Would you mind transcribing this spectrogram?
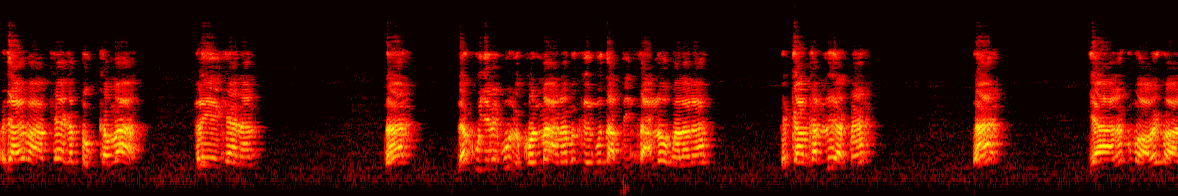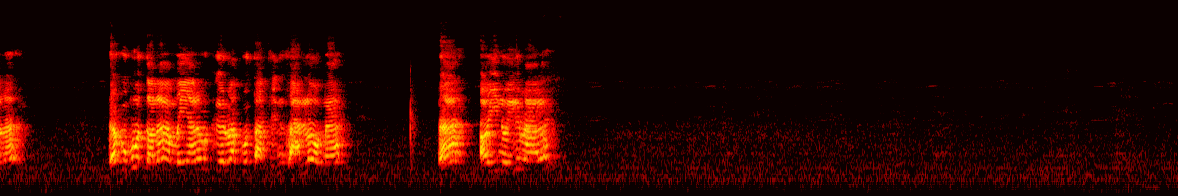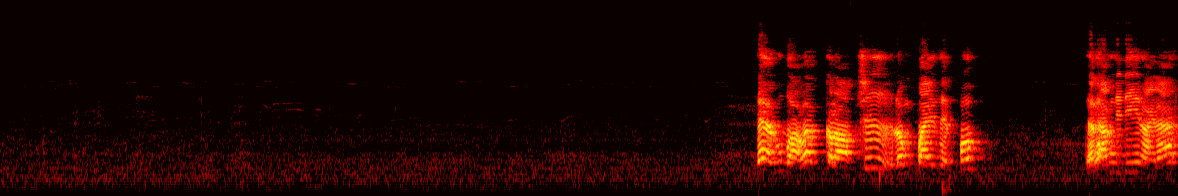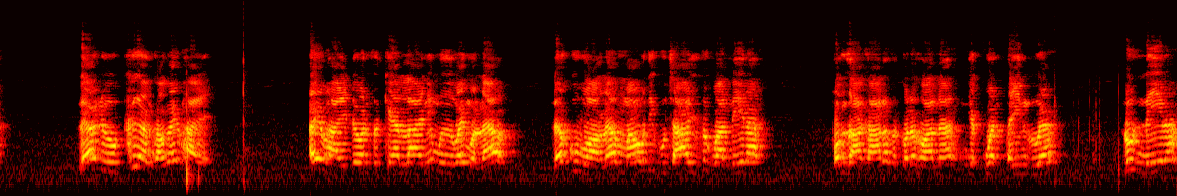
ก็จะให้ว่าแค่กระตุกคำว่าทะเลแค่นั้นนะแล้วกูจะไม่พูดกับคนมากนะเมื่อคืนกูตัดสินศาลโลกมาแล้วนะเป็นการคัดเลือกนะนะอย่านะกูบอกไว้ก่อนนะแล้วกูพูดต่อหน้าเมียนะเมื่อคืนว่ากูตัดสินศาลโลกนะนะเอาอีหนุ่ยขึ้นมาแล้ว ถ้ากูบอกว่ากรอกชื่อลงไป เสร็จปุ๊บจะทำดีๆหน่อยนะ แล้วดูเครื่องของไอ้ไผ่ ไอ้ไผ่โดนสแกนลายนิ้วมือไว้หมดแล้ว แล้วกูบอกแล้วเมาส์ที่กูใช้ทุกวันนี้นะ ผมสาขานักสกลนครนะ อย่ากวนตีนกูนะรุ่นนี้นะ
